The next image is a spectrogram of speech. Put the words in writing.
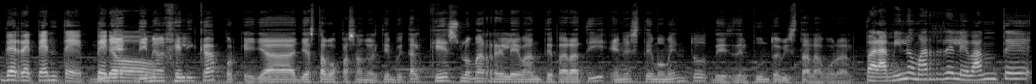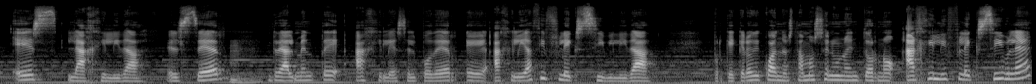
de repente, pero... Dime, Angélica, porque ya, ya estamos pasando el tiempo y tal, ¿qué es lo más relevante para ti en este momento desde el punto de vista laboral? Para mí lo más relevante es la agilidad, el ser realmente ágiles, el poder, eh, agilidad y flexibilidad, porque creo que cuando estamos en un entorno ágil y flexible,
